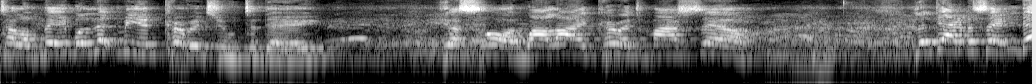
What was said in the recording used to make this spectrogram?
Tell them, neighbor, let me encourage you today. Yes, Lord, while I encourage myself. Look at him and say, neighbor.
